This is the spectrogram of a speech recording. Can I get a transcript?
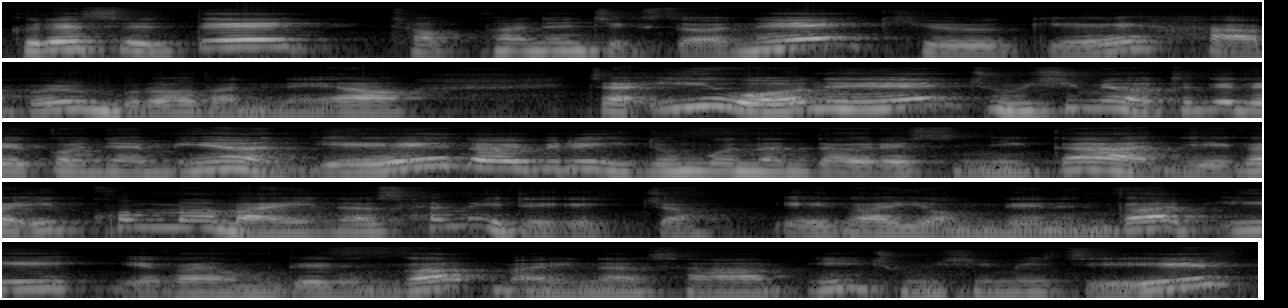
그랬을 때 접하는 직선의 기울기의 합을 물어봤네요. 자, 이 원은 중심이 어떻게 될 거냐면 얘의 넓이를 이등분한다 그랬으니까 얘가 2, 마이너스 3이 되겠죠. 얘가 0 되는 값 2, 얘가 0 되는 값 마이너스 3이 중심이지.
